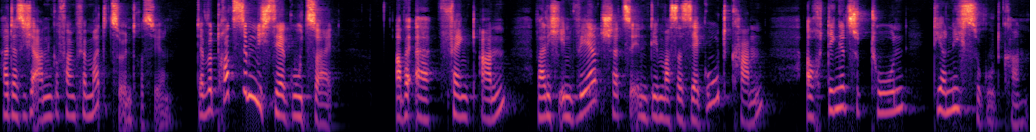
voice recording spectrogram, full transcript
hat er sich angefangen, für Mathe zu interessieren. Der wird trotzdem nicht sehr gut sein, aber er fängt an, weil ich ihn wertschätze in dem, was er sehr gut kann, auch Dinge zu tun, die er nicht so gut kann.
